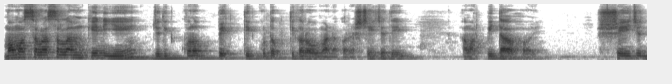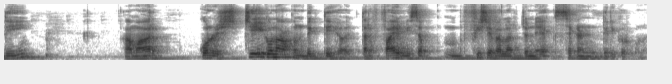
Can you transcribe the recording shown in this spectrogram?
মোহাম্মদ সাল্লাহ সাল্লামকে নিয়ে যদি কোনো ব্যক্তি কটুক্তিকর অবমাননা করে সেই যদি আমার পিতাও হয় সেই যদি আমার কোনো যে কোনো আপন ব্যক্তি হয়, তার ফায়ের নিচে ফিসে ফেলার জন্য এক সেকেন্ড দেরি করব না।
